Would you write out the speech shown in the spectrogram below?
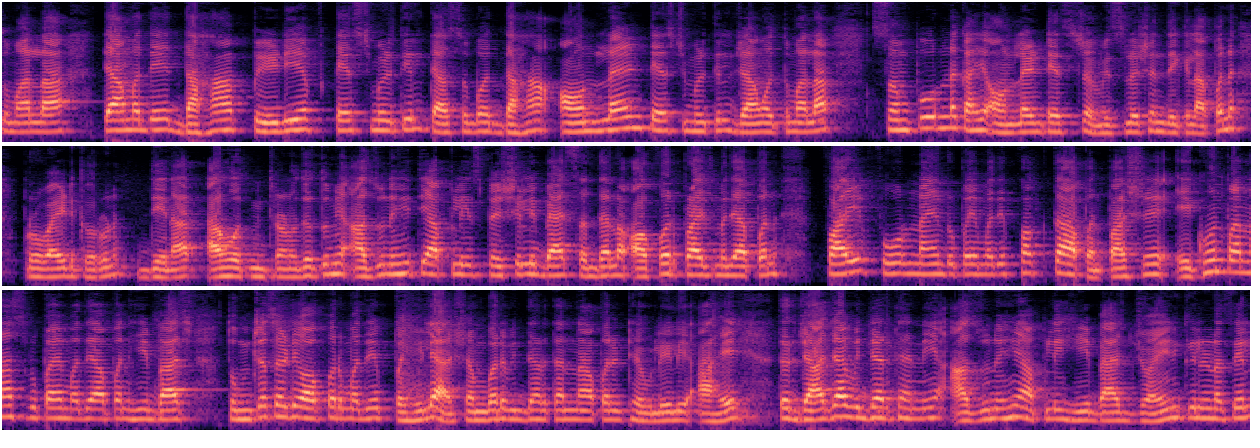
तुम्हाला त्यामध्ये दहा पी डी एफ टेस्ट मिळतील त्यासोबत दहा ऑनलाईन टेस्ट मिळतील ज्यामध्ये तुम्हाला संपूर्ण काही ऑनलाईन टेस्टचं विश्लेषण देखील आपण प्रोव्हाइड करून देणार आहोत मित्रांनो. जर तुम्ही अजूनही ती आपली स्पेशली बॅच सध्याला ऑफर प्राईजमध्ये आपण फाईव्ह फोर नाईन रुपयामध्ये फक्त आपण पाचशे एकोणपन्नास रुपयामध्ये आपण ही बॅच तुमच्यासाठी ऑफरमध्ये पहिल्या शंभर विद्यार्थ्यांना आपण ठेवलेली आहे. तर ज्या ज्या विद्यार्थ्यांनी अजूनही आपली ही बॅच जॉईन केली नसेल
